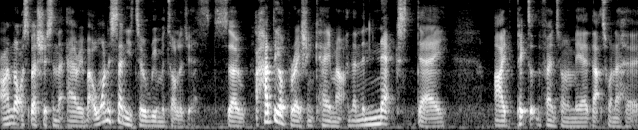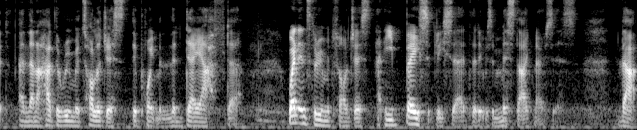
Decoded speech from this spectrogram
I'm not a specialist in that area but i want to send you to a rheumatologist. So i had the operation came out and then the next day i picked up the phone to mia that's when i heard. And then i had the rheumatologist the appointment the day after. Went into the rheumatologist and he basically said that it was a misdiagnosis that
